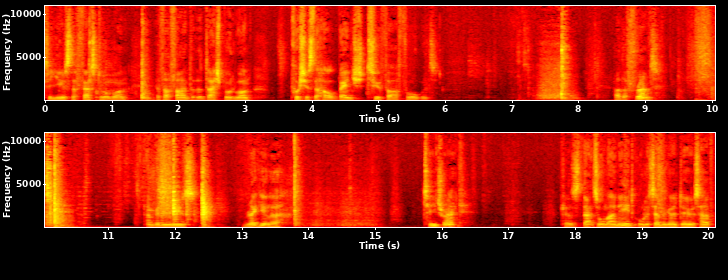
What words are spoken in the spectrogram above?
to use the Festool one if I find that the dashboard one pushes the whole bench too far forwards. At the front, I'm going to use regular T-track because that's all I need. All it's ever going to do is have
